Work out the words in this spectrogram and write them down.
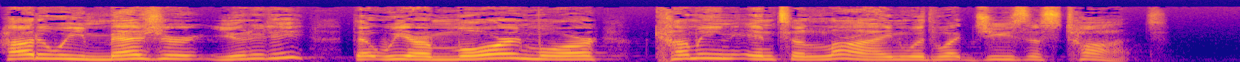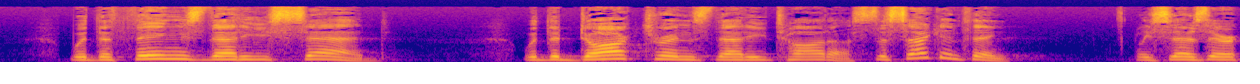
How do we measure unity? That we are more and more coming into line with what Jesus taught, with the things that he said, with the doctrines that he taught us. The second thing He says there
